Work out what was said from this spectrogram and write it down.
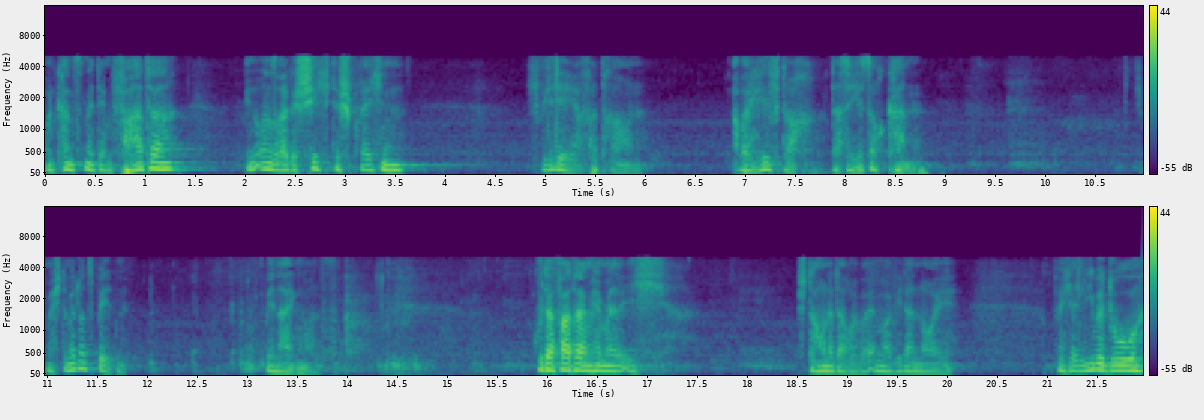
und kannst mit dem Vater in unserer Geschichte sprechen. Ich will dir ja vertrauen, aber hilf doch, dass ich es auch kann. Ich möchte mit uns beten. Wir neigen uns. Guter Vater im Himmel, ich staune darüber immer wieder neu, welcher Liebe du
